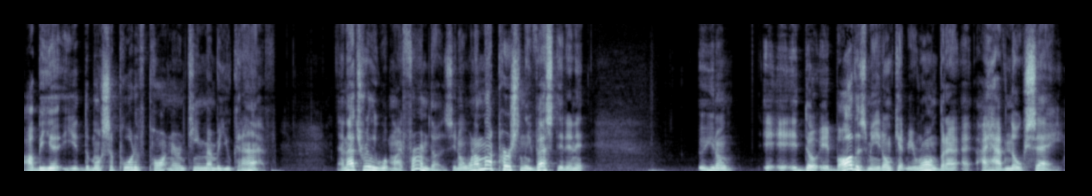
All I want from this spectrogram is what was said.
I'll be a, the most supportive partner and team member you can have. And that's really what my firm does. You know, when I'm not personally vested in it, you know, it, it, it bothers me, don't get me wrong, but I, I have no say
